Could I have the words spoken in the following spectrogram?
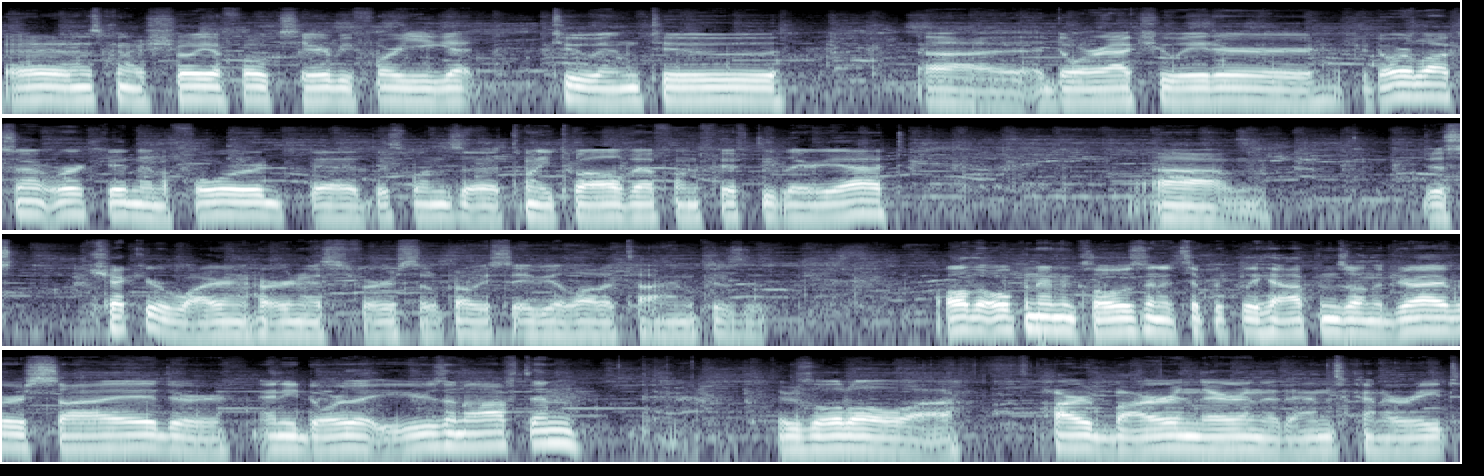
And I'm just gonna show you folks here before you get too into uh, a door actuator. If your door locks aren't working in a Ford, uh, this one's a 2012 F-150 Lariat. Um, just check your wiring harness first. It'll probably save you a lot of time because all the opening and closing, it typically happens on the driver's side or any door that you're using often. There's a little uh, hard bar in there and it ends kind of right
